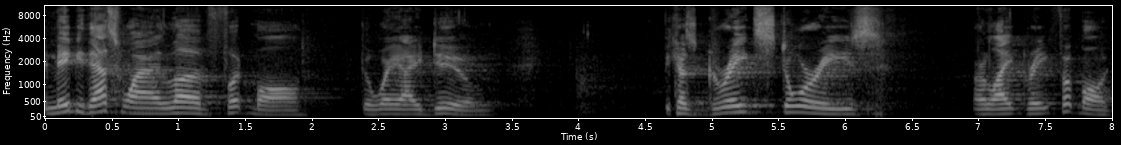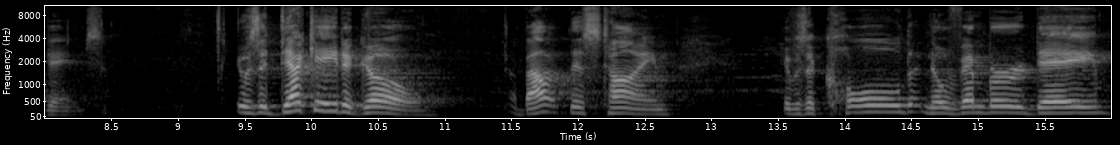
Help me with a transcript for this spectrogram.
and maybe that's why I love football the way I do. Because great stories are like great football games. It was a decade ago, about this time, it was a cold November day,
